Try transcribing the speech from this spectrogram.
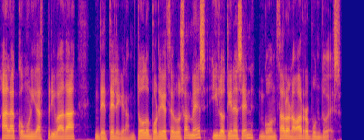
a la comunidad privada de Telegram. Todo por 10 euros al mes y lo tienes en gonzalonavarro.es.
